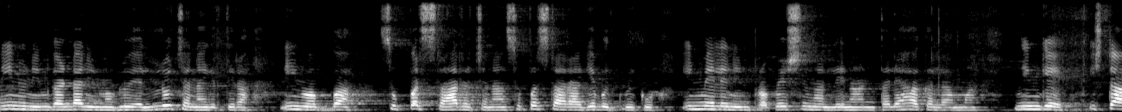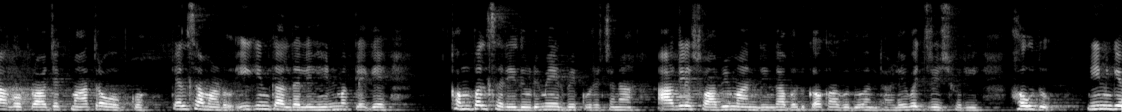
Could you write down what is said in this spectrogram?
ನೀನು ನಿನ್ನ ಗಂಡ ನಿನ್ನ ಮಗಳು ಎಲ್ಲರೂ ಚೆನ್ನಾಗಿರ್ತೀರ? ನೀನು ಒಬ್ಬ super star Rachana. Super star ಆಗೇ ಬದುಕಬೇಕು. ಇನ್ಮೇಲೆ ನಿನ್ನ ಪ್ರೊಫೆಷನಲ್ಲಿ ನಾನು ತಲೆ ಹಾಕಲ್ಲ ಅಮ್ಮ. ನಿನಗೆ ಇಷ್ಟ ಆಗೋ ಪ್ರಾಜೆಕ್ಟ್ ಮಾತ್ರ ಒಪ್ಕೊ. ಕೆಲಸ ಮಾಡು. ಈಗಿನ ಕಾಲದಲ್ಲಿ ಹೆಣ್ಮಕ್ಳಿಗೆ ಕಂಪಲ್ಸರಿ ದುಡಿಮೆ ಇರಬೇಕು ರಚನಾ. ಆಗಲೇ ಸ್ವಾಭಿಮಾನದಿಂದ ಬದುಕೋಕ್ಕಾಗೋದು ಅಂತಾಳೆ ವಜ್ರೇಶ್ವರಿ. ಹೌದು, ನಿನಗೆ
